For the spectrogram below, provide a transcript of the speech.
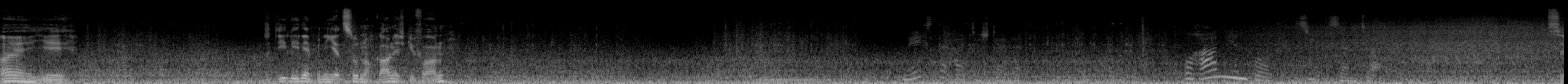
Oh je die Linie bin ich jetzt so noch gar nicht gefahren. Nächste Haltestelle. Oranienburg Südcenter. So.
